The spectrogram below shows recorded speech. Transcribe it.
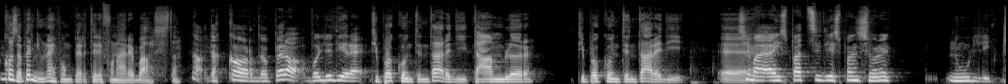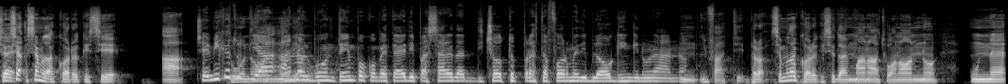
Cosa prendi un iPhone per telefonare e basta? No, d'accordo, però voglio dire, Ti puoi accontentare di Tumblr, ti puoi accontentare di... eh, sì, ma hai spazi di espansione nulli. cioè, Cioè, si- siamo d'accordo che se ha... cioè, mica tutti hanno il buon tempo come te di passare da 18 piattaforme di blogging in un anno. Mm, infatti, però siamo d'accordo che se dai in mano a tuo nonno un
